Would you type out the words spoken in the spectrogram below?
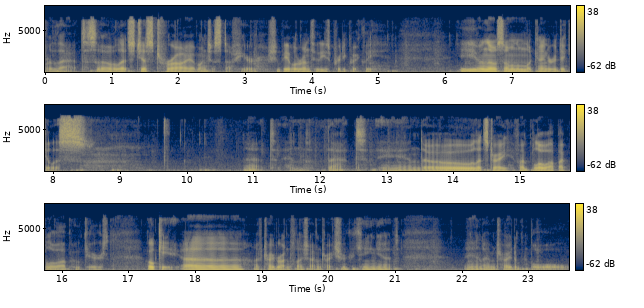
or that. So let's just try a bunch of stuff here. Should be able to run through these pretty quickly. Even though some of them look kind of ridiculous. That and that and oh, let's try. If I blow up, I blow up. Who cares? Okay, uh, I've tried rotten flesh. I haven't tried sugarcane yet. And I haven't tried a bowl.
